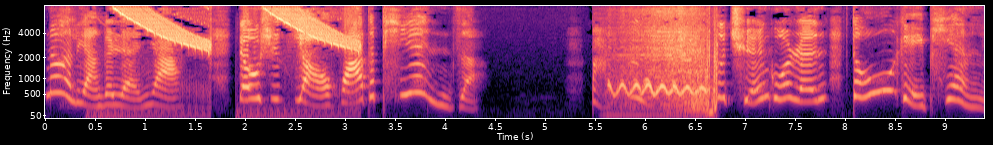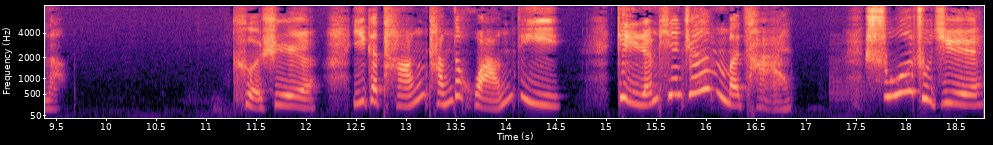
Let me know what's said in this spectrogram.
那两个人呀，都是狡猾的骗子，把自己和全国人都给骗了。可是，一个堂堂的皇帝，给人骗这么惨，说出去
